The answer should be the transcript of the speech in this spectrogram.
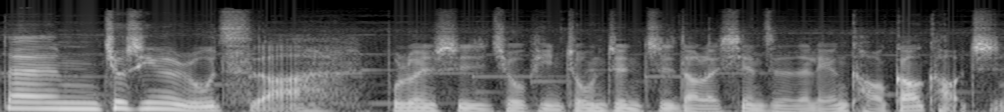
但就是因为如此啊，不论是九品中正制到了现在的联考高考制。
